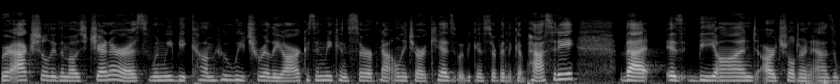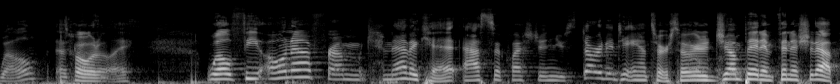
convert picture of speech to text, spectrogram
We're actually the most generous when we become who we truly are, because then we can serve not only to our kids, but we can serve in the capacity that is beyond our children as well. as- Totally. Well, Fiona from Connecticut asked a question you started to answer, so we're going to jump in and finish it up.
